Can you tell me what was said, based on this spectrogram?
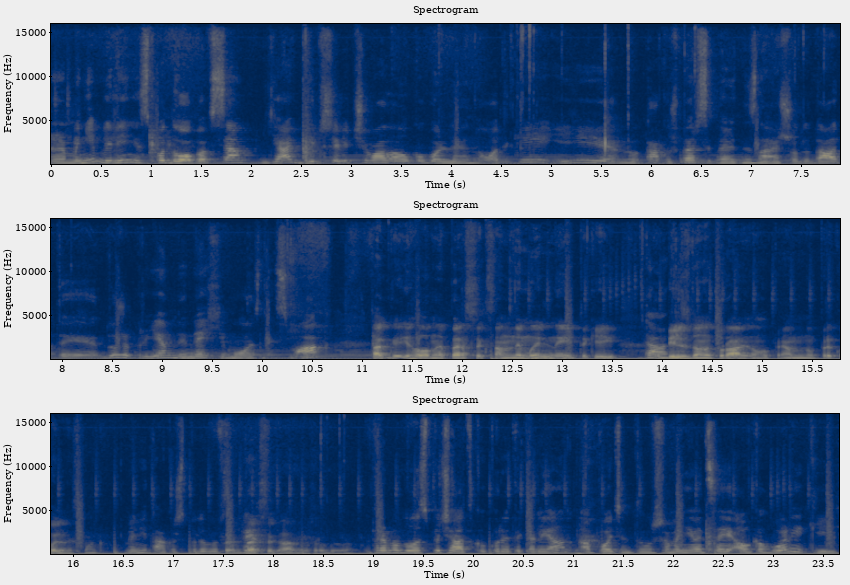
Е, Мені Беліні сподобався. Я більше відчувала алкогольної нотки, і ну також персик навіть не знаю, що додати. Дуже приємний, нехімозний смак. Так, і головне персик сам не мильний, такий Так, більш до натурального, прям ну прикольний смак. Мені також сподобався. Пер- Блін, Персик гарно зробила. Треба було спочатку курити кальян, а потім, тому що мені оцей алкоголь, який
